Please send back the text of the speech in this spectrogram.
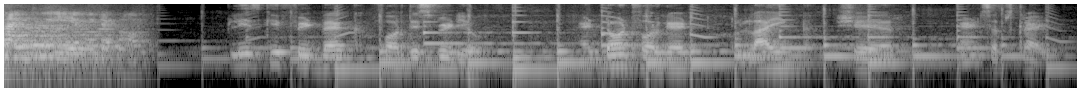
thank you EME technology. Please give feedback for this video and don't forget to like, share and subscribe.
